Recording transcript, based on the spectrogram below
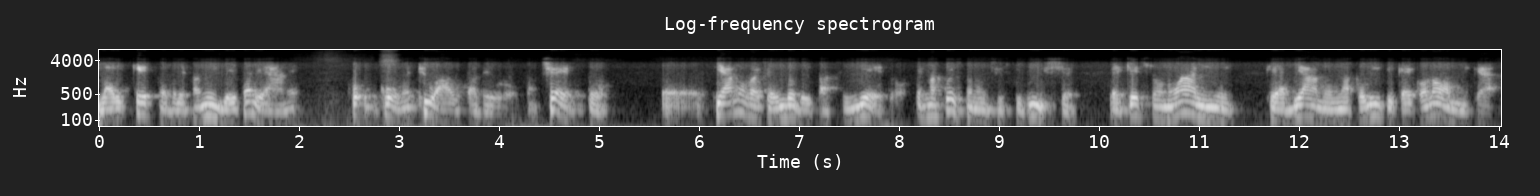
la ricchezza delle famiglie italiane co- come più alta d'Europa. Certo, eh, stiamo facendo dei passi indietro, eh, ma questo non ci stupisce, perché sono anni che abbiamo una politica economica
